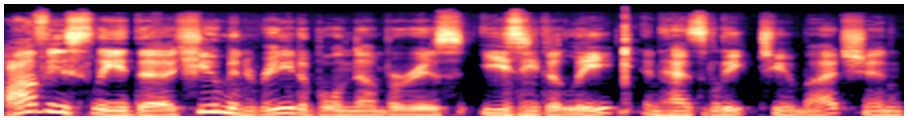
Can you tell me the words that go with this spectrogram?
Obviously, the human readable number is easy to leak and has leaked too much. And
